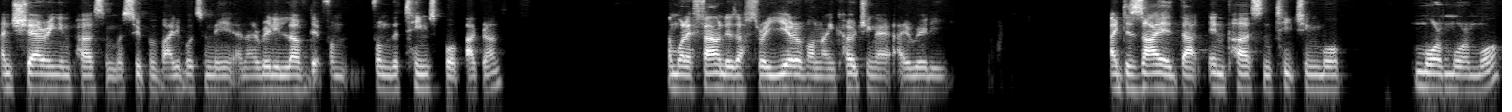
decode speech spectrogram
and sharing in person was super valuable to me, and I really loved it from from the team sport background. And what I found is after a year of online coaching, I, I really I desired that in person teaching more, more and more and more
